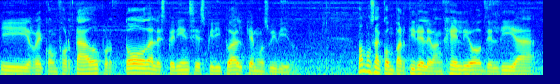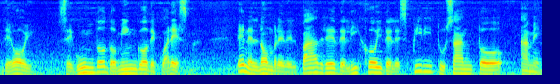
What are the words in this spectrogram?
y reconfortado por toda la experiencia espiritual que hemos vivido. Vamos a compartir el Evangelio del día de hoy, segundo domingo de Cuaresma. En el nombre del Padre, del Hijo y del Espíritu Santo. Amén.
